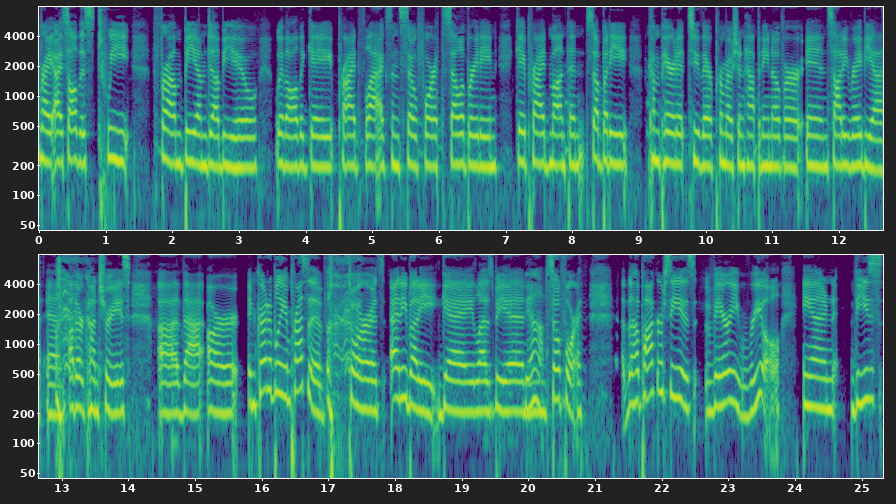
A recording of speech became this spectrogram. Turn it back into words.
Right. I saw this tweet from BMW with all the gay pride flags and so forth celebrating Gay Pride Month. And somebody compared it to their promotion happening over in Saudi Arabia and other countries uh, that are incredibly impressive towards anybody gay, lesbian, yeah. so forth. The hypocrisy is very real. And these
